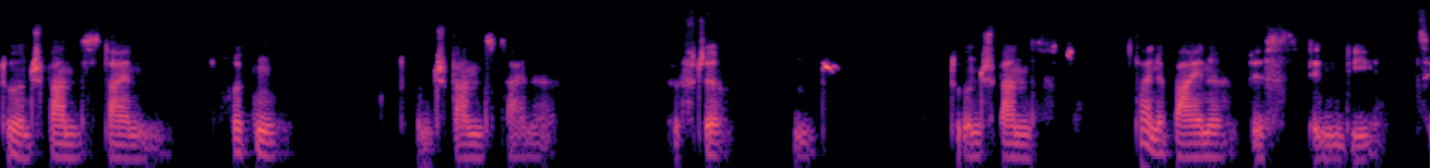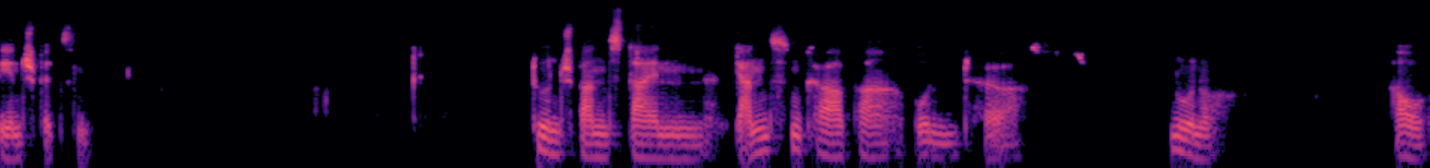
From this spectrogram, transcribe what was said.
Du entspannst deinen Rücken, du entspannst deine Hüfte und du entspannst deine Beine bis in die Zehenspitzen. Du entspannst deinen ganzen Körper und hörst nur noch auf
